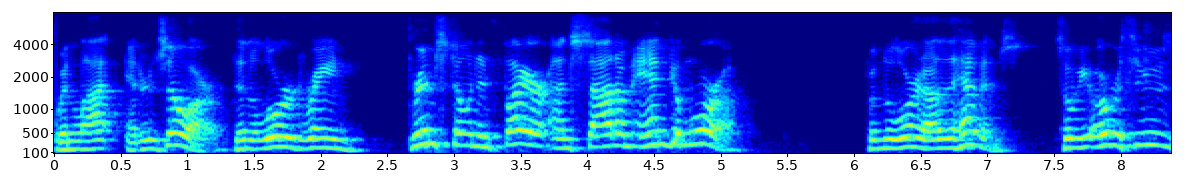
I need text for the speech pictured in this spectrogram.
when Lot entered Zoar. Then the Lord rained brimstone and fire on Sodom and Gomorrah from the Lord out of the heavens. So he overthrew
